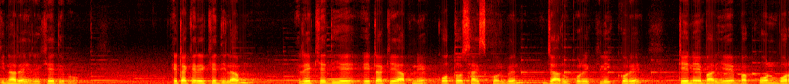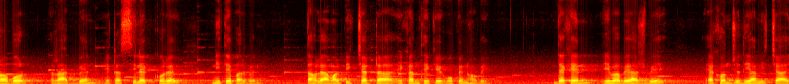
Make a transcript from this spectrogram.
কিনারে রেখে দেব। এটাকে রেখে দিলাম রেখে দিয়ে এটাকে আপনি কত সাইজ করবেন, যার উপরে ক্লিক করে টেনে বাড়িয়ে বা কোন বরাবর রাখবেন এটা সিলেক্ট করে নিতে পারবেন। তাহলে আমার পিকচারটা এখান থেকে ওপেন হবে। দেখেন, এভাবে আসবে। এখন যদি আমি চাই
